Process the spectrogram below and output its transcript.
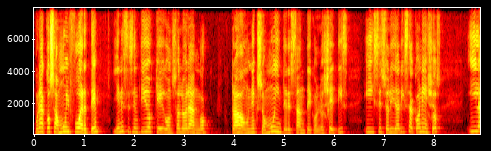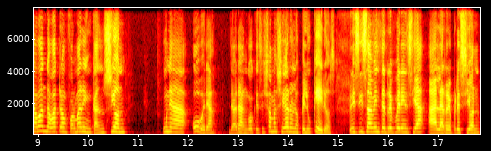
Una, cosa muy fuerte, y en ese sentido es que Gonzalo Arango traba un nexo muy interesante con los Yetis y se solidariza con ellos, y la banda va a transformar en canción una obra de Arango que se llama Llegaron los peluqueros, precisamente en referencia a la represión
